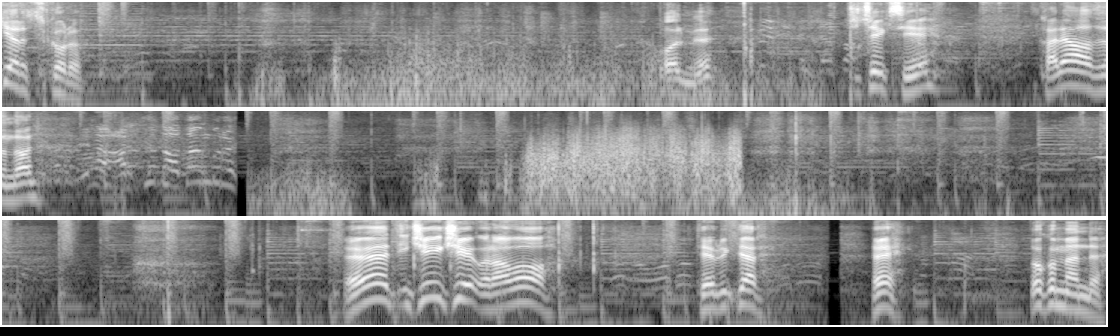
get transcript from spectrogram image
Yarı skoru. Gol mü? Çiçeksi. Kale ağzından. Adam. Evet 2-2 bravo. Tebrikler. Hey. Dokun bende.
